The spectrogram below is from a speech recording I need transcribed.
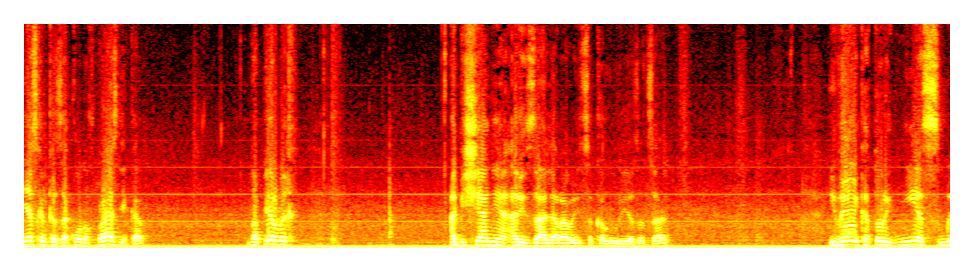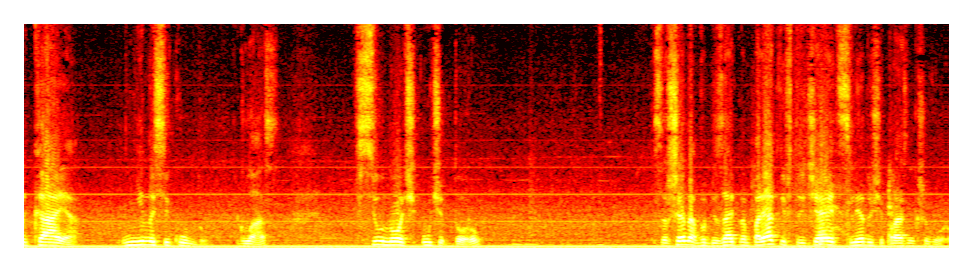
Несколько законов праздника. Во-первых, обещание Аризаля Равица Калурия Зацаль. Еврей, который не смыкая ни на секунду глаз, всю ночь учит Тору, совершенно в обязательном порядке встречает следующий праздник Шивот.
